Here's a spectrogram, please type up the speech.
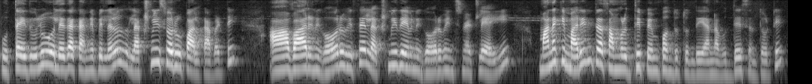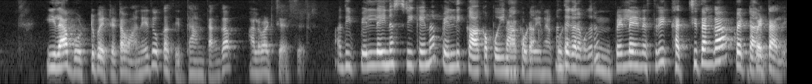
పుత్తైదులు లేదా కన్యపిల్లలు లక్ష్మీ స్వరూపాలు కాబట్టి ఆ వారిని గౌరవిస్తే లక్ష్మీదేవిని గౌరవించినట్లే అయ్యి మనకి మరింత సమృద్ధి పెంపొందుతుంది అన్న ఉద్దేశంతో ఇలా బొట్టు పెట్టడం అనేది ఒక సిద్ధాంతంగా అలవాటు చేశారు. అది పెళ్ళైన స్త్రీకైనా పెళ్ళి కాకపోయినా కూడా. అంతే కదా ఉమ్, పెళ్ళైన స్త్రీ ఖచ్చితంగా పెట్టాలి. పెట్టాలి.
